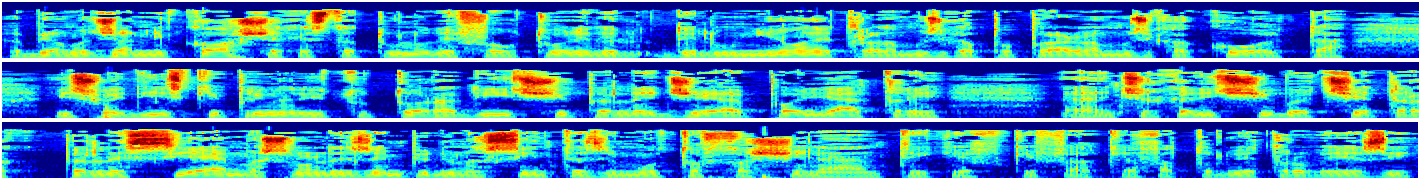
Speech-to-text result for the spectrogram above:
abbiamo Gianni Coscia che è stato uno dei fautori del, dell'unione tra la musica popolare e la musica colta, i suoi dischi prima di tutto Radici per l'Egea e poi gli altri eh, in cerca di cibo eccetera per l'SM sono l'esempio di una sintesi molto affascinante che, che, fa, che ha fatto lui e Trovesi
